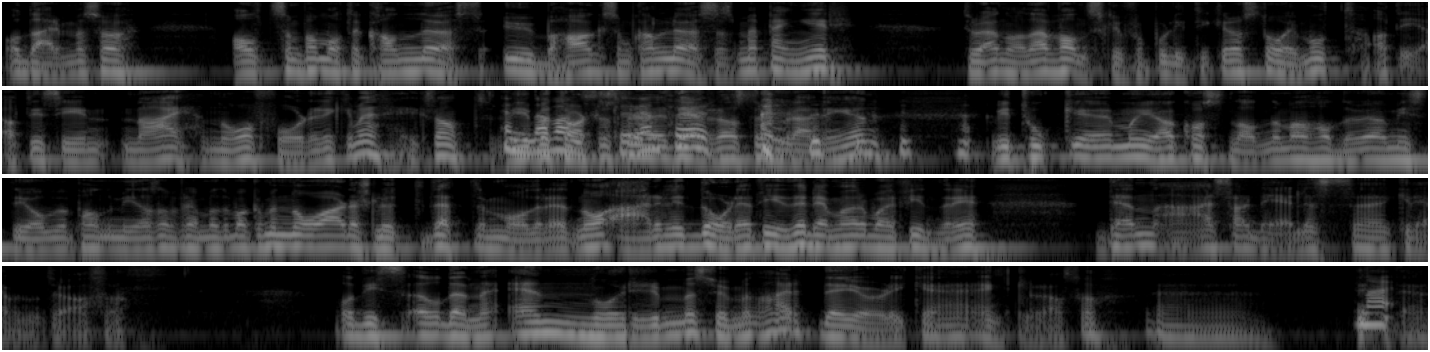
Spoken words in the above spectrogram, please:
Og dermed så Alt som på en måte kan løse ubehag som kan løses med penger, tror jeg nå det er vanskelig for politikere å stå imot. At de, at de sier nei, nå får dere ikke mer. ikke sant? Vi Enda betalte strø- før. deler av strømregningen. Vi tok eh, mye av kostnadene man hadde ved å miste jobb ved pandemi og sånn frem og tilbake, men nå er det slutt. Dette må dere, Nå er det litt dårlige tider, det må dere bare finne dere i. Den er særdeles eh, krevende, tror jeg. altså. Og, disse, og denne enorme summen her, det gjør det ikke enklere, altså. Eh, det, Nei. det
